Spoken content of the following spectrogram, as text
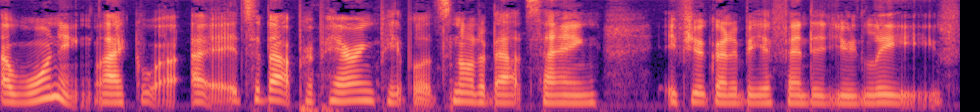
a warning? Like it's about preparing people. It's not about saying if you're going to be offended, you leave.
